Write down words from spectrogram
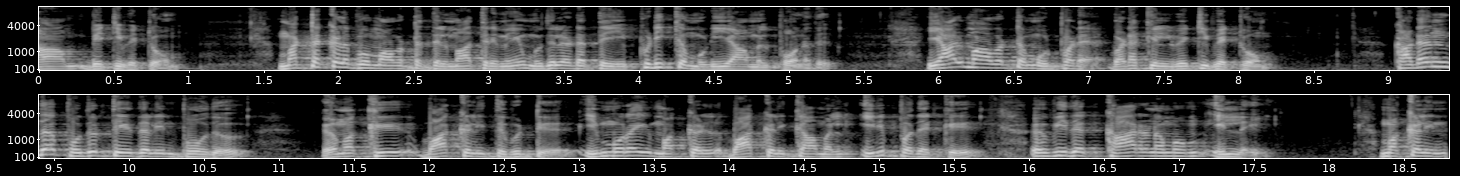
நாம் வெற்றி பெற்றோம். மட்டக்களப்பு மாவட்டத்தில் மாத்திரமே முதலிடத்தை பிடிக்க முடியாமல் போனது. யாழ் மாவட்டம் உட்பட வடக்கில் வெற்றி பெற்றோம். கடந்த பொது தேர்தலின் போது எமக்கு வாக்களித்துவிட்டு இம்முறை மக்கள் வாக்களிக்காமல் இருப்பதற்கு எவ்வித காரணமும் இல்லை. மக்களின்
